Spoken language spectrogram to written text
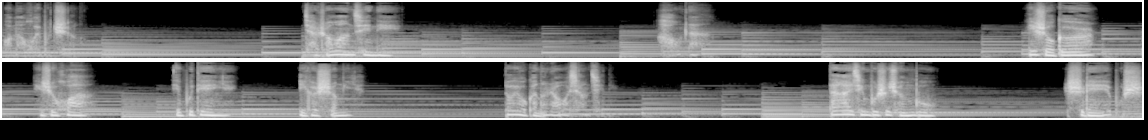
我们回不去了。假装忘记你，好难。一首歌，一句话，一部电影，一个声音，都有可能让我想起你。但爱情不是全部，失恋也不是。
